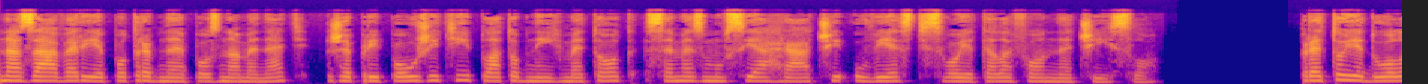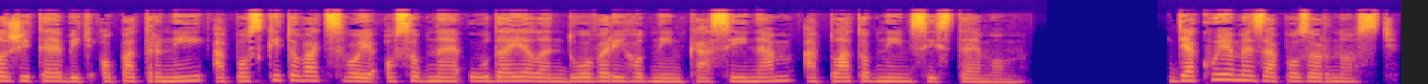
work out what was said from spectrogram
Na záver je potrebné poznamenať, že pri použití platobných metód SMS musia hráči uviesť svoje telefónne číslo. Preto je dôležité byť opatrný a poskytovať svoje osobné údaje len dôveryhodným kasínam a platobným systémom. Ďakujeme za pozornosť.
